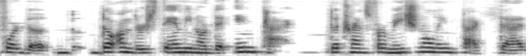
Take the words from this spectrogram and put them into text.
for the the understanding or the impact, the transformational impact that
